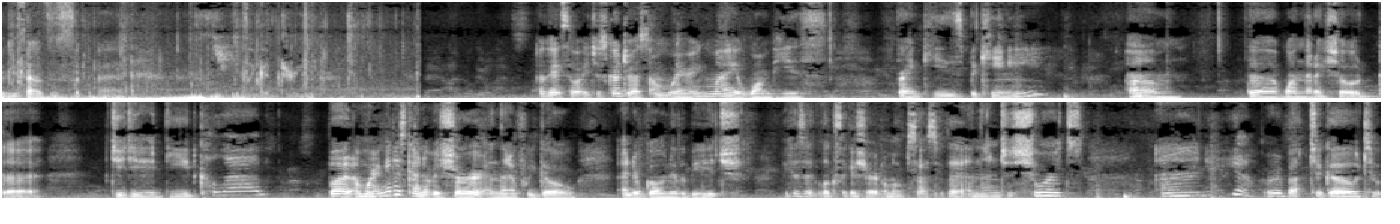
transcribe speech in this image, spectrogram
these houses so bad. It's like a dream. Okay, so I just got dressed. I'm wearing my one piece Frankie's bikini. Um, the one that I showed the Gigi Hadid collab. But I'm wearing it as kind of a shirt and then if we go, end up going to the beach because it looks like a shirt, I'm obsessed with it. And then just shorts. And yeah, we're about to go to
